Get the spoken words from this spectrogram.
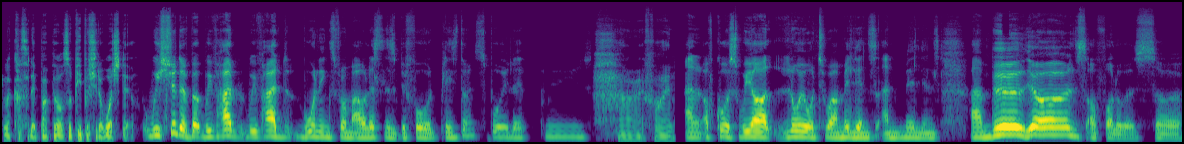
La Casa de Papel, so people should have watched it. We should have, but we've had we've had warnings from our listeners before. Please don't spoil it, please. All right, fine. And of course, we are loyal to our millions and millions and millions of followers. So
